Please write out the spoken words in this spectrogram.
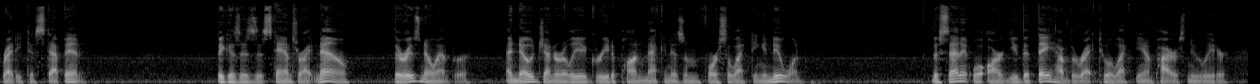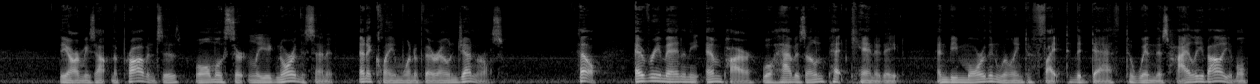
ready to step in. Because as it stands right now, there is no emperor, and no generally agreed upon mechanism for selecting a new one. The Senate will argue that they have the right to elect the empire's new leader. The armies out in the provinces will almost certainly ignore the Senate and acclaim one of their own generals. Hell, every man in the empire will have his own pet candidate and be more than willing to fight to the death to win this highly valuable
